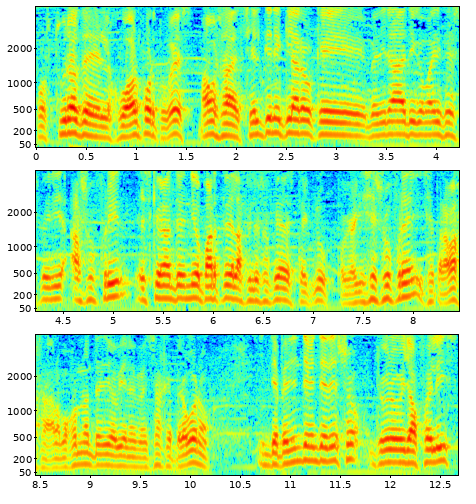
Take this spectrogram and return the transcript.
posturas del jugador portugués. Vamos a ver, si él tiene claro que venir al Atlético de Madrid es venir a sufrir, es que no ha entendido parte de la filosofía de este club. Porque aquí se sufre y se trabaja. A lo mejor no ha entendido bien el mensaje, pero bueno, Independientemente de eso, yo creo que ya Félix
